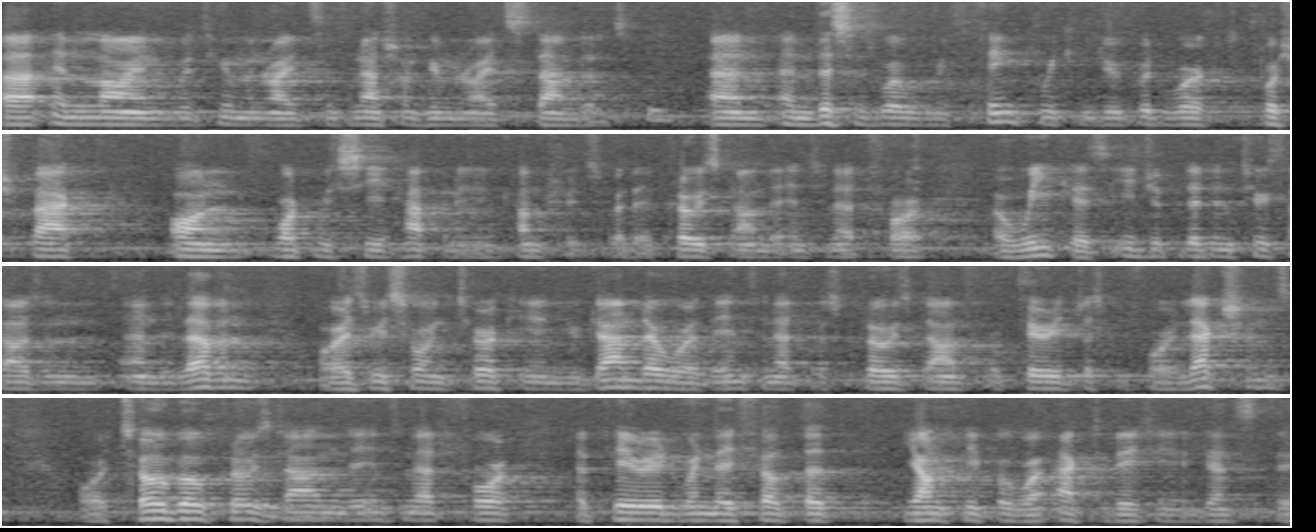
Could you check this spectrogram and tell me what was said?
uh, in line with human rights, international human rights standards. And, and this is where we think we can do good work to push back on what we see happening in countries where they close down the internet for a week, as Egypt did in 2011, or as we saw in Turkey and Uganda, where the internet was closed down for a period just before elections, or Togo closed down the internet for a period when they felt that young people were activating against the,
